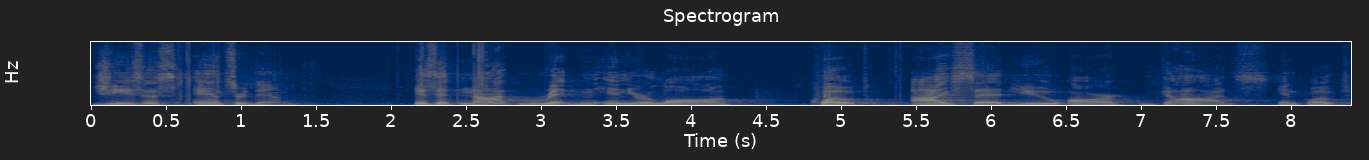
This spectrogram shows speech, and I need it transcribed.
Jesus answered them, Is it not written in your law, quote, I said you are gods, end quote?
